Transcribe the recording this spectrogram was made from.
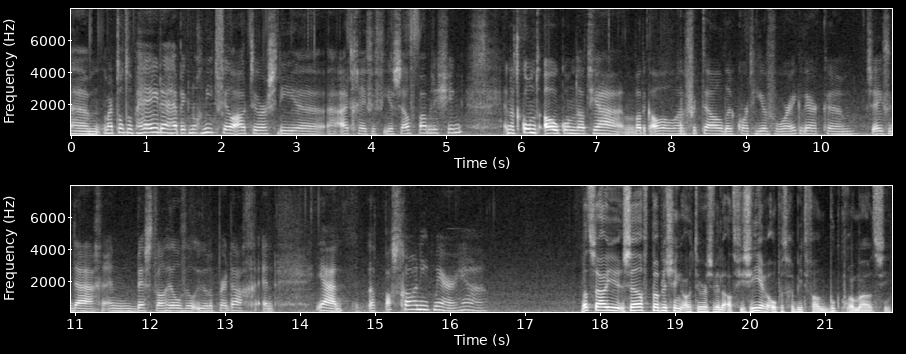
Um, maar tot op heden heb ik nog niet veel auteurs die uh, uitgeven via self-publishing. En dat komt ook omdat, ja, wat ik al uh, vertelde kort hiervoor, ik werk uh, zeven dagen en best wel heel veel uren per dag. En ja, dat past gewoon niet meer, ja. Wat zou je self-publishing auteurs willen adviseren op het gebied van boekpromotie?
